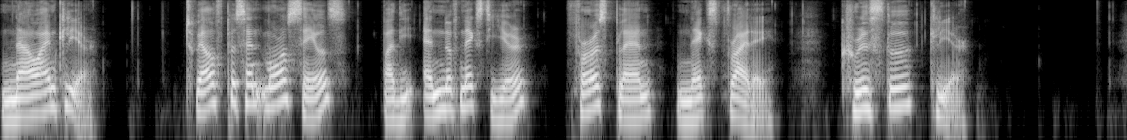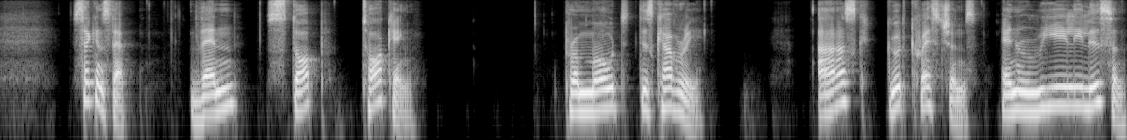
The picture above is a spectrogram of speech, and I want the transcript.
Now I'm clear. 12% more sales by the end of next year. First plan next Friday. Crystal clear. Second step, then stop talking. Promote discovery. Ask good questions and really listen.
